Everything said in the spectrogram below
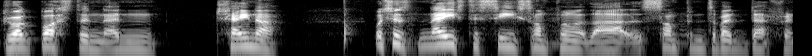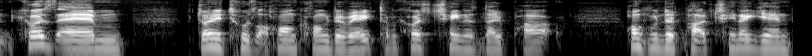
drug busting in China, which is nice to see something like that. That something's a bit different because um, Johnnie To's like Hong Kong director because China's now part Hong Kong is part of China again.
